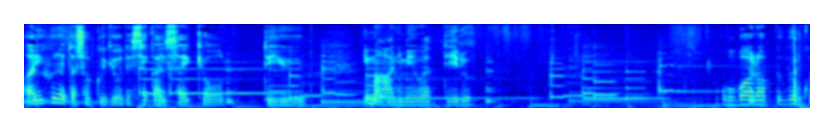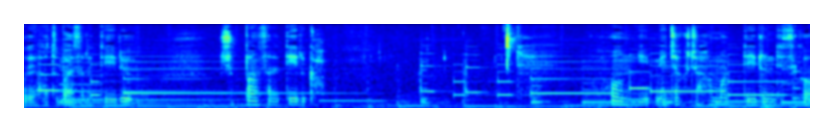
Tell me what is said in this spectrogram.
ありふれた職業で世界最強っていう今アニメをやっているオーバーラップ文庫で発売されている出版されているか。本にめちゃくちゃハマっているんですが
